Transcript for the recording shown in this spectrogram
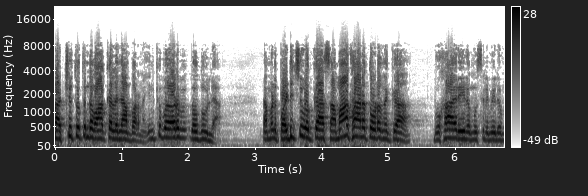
കക്ഷിത്വത്തിന്റെ വാക്കല്ല ഞാൻ പറഞ്ഞു എനിക്ക് വേറെ ഇതൊന്നുമില്ല. നമ്മൾ പഠിച്ചു വെക്കുക സമാധാനത്തോടെ നിൽക്കുക ബുഹാരിയിലും മുസ്ലിമിലും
